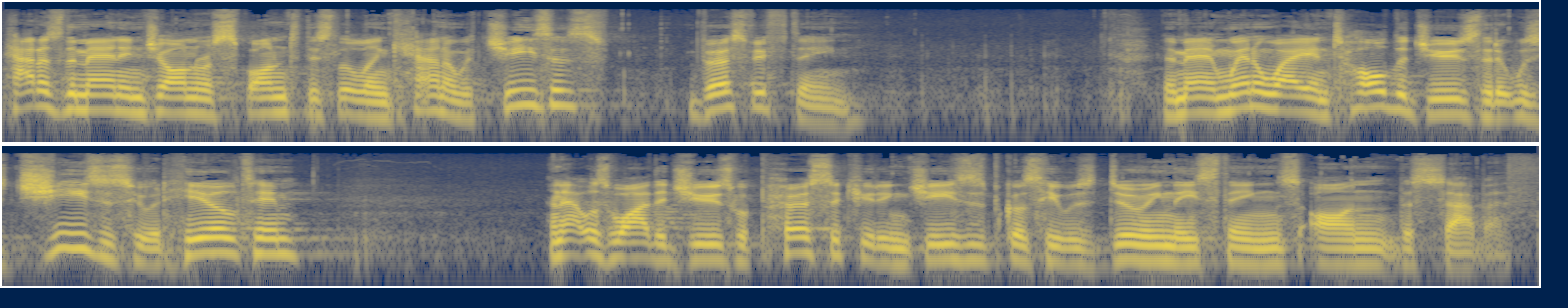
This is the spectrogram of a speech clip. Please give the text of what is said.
How does the man in John respond to this little encounter with Jesus? Verse 15. The man went away and told the Jews that it was Jesus who had healed him. And that was why the Jews were persecuting Jesus because he was doing these things on the Sabbath.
